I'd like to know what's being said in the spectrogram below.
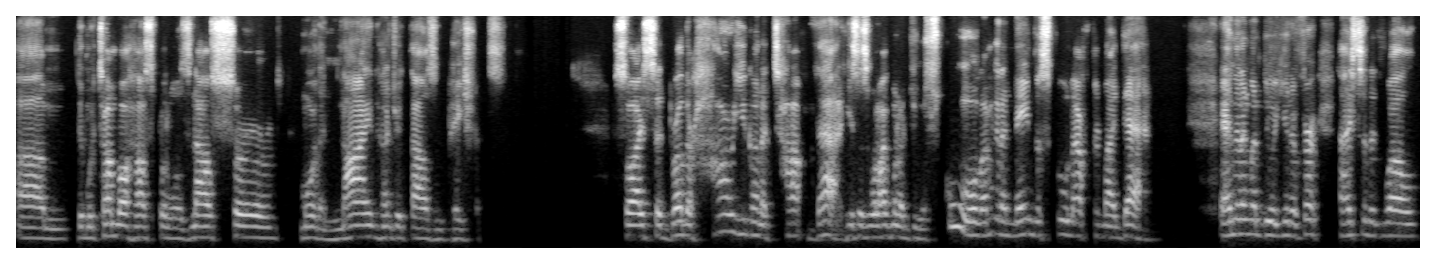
um, the Mutombo Hospital, has now served more than 900,000 patients. So I said, brother, how are you going to top that? He says, well, I'm going to do a school. I'm going to name the school after my dad. And then I'm going to do a university. I said, well,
